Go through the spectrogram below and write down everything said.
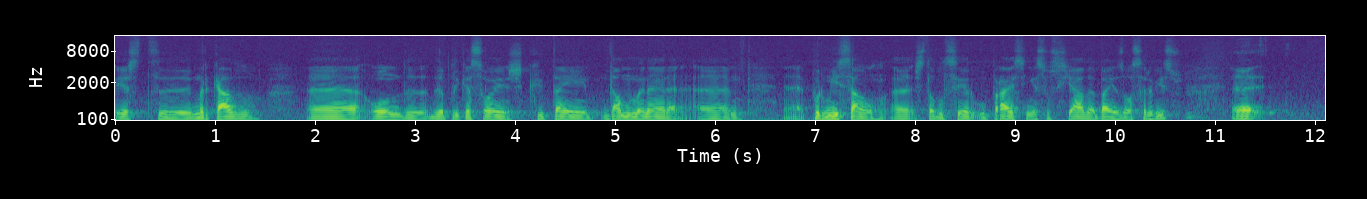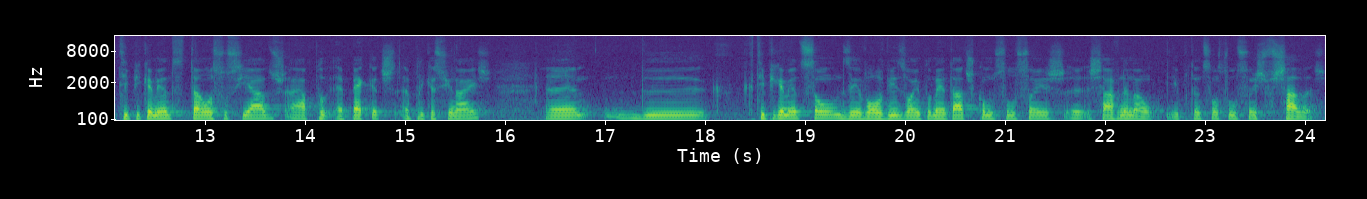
este mercado uh, onde de aplicações que têm, de alguma maneira, por missão, estabelecer o pricing associado a bens ou serviços, tipicamente estão associados a, a packages aplicacionais de, que tipicamente são desenvolvidos ou implementados como soluções chave na mão e, portanto, são soluções fechadas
